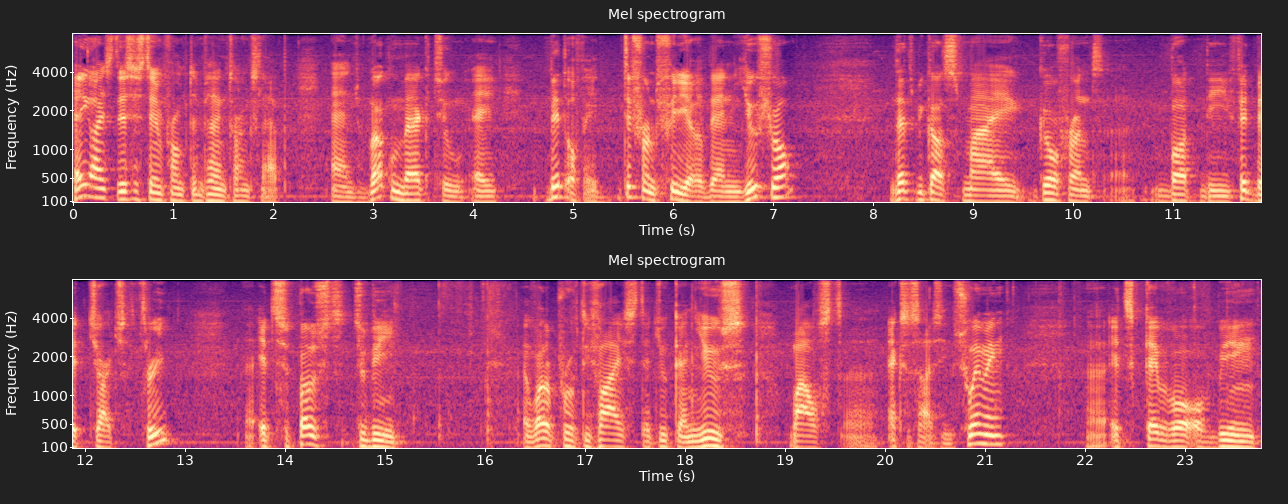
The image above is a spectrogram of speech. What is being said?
Hey guys, this is Tim from Tim's Electronics Lab and welcome back to a bit of a different video than usual. That's because my girlfriend uh, bought the Fitbit Charge 3. Uh, it's supposed to be a waterproof device that you can use whilst uh, exercising swimming. Uh, it's capable of being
